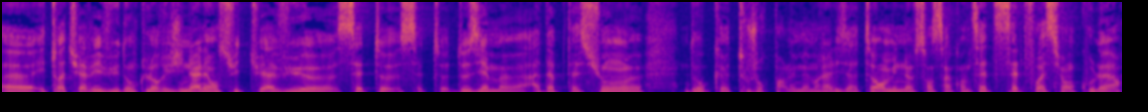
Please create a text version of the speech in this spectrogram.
et toi, tu avais vu donc l'original et ensuite tu as vu cette cette deuxième adaptation, donc toujours par le même réalisateur en 1957, cette fois-ci en couleur.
